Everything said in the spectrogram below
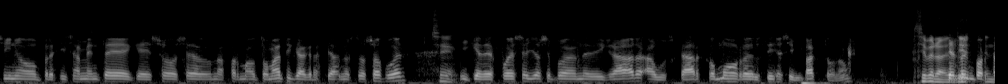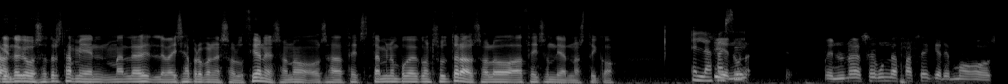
sino precisamente que eso sea de una forma automática gracias a nuestro software Sí. y que después ellos se puedan dedicar a buscar cómo reducir ese impacto, ¿no? Sí, pero ¿Qué es lo enti- entiendo que vosotros también más le, le vais a proponer soluciones, ¿o no? O sea, ¿hacéis también un poco de consultora o solo hacéis un diagnóstico? En la Sí, en fase. una, en una segunda fase queremos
